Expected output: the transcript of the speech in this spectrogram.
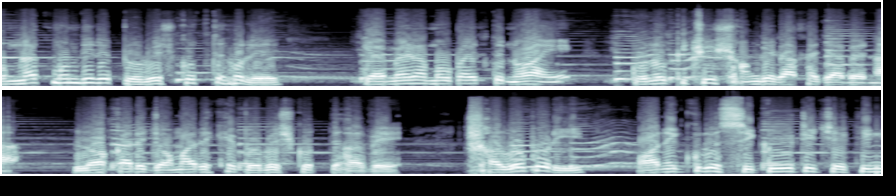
সোমনাথ মন্দিরে প্রবেশ করতে হলে ক্যামেরা মোবাইল তো নয়, কোনো কিছুই সঙ্গে রাখা যাবে না। লকারে জমা রেখে প্রবেশ করতে হবে। সর্বোপরি অনেকগুলো সিকিউরিটি চেকিং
